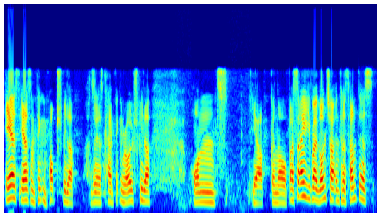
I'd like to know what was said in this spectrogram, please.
Er ist erst ein Pick-and-Pop-Spieler. Also er ist kein Pick-and-Roll-Spieler. Und ja, genau. Was eigentlich bei Loncha interessant ist,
